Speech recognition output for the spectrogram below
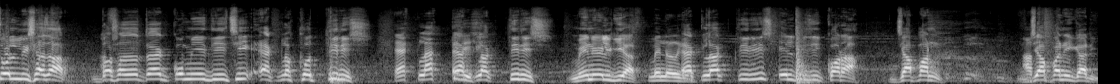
চল্লিশ হাজার। দশ হাজার টাকা কমিয়ে দিয়েছি এক লক্ষ তিরিশ। এক লাখ এক লাখ তিরিশ। Manual gear gear। এক লাখ তিরিশ এলপিজি করা। জাপান জাপানি গাড়ি।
